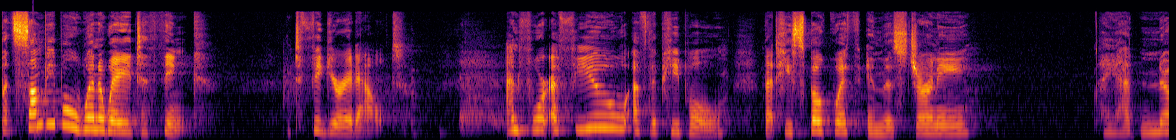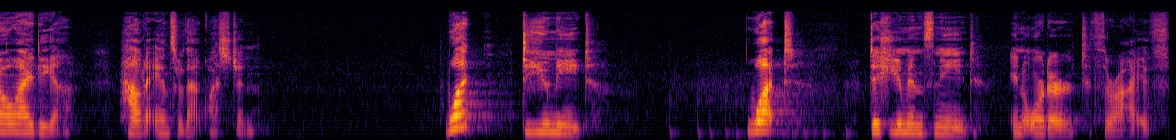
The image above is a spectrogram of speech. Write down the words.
But some people went away to think, to figure it out. And for a few of the people that he spoke with in this journey, they had no idea how to answer that question. What do you need? What do humans need in order to thrive?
